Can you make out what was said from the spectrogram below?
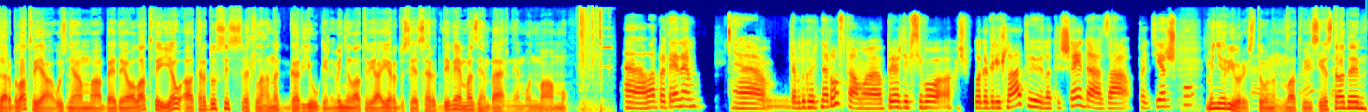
Darba Latvijā uzņēmumā BDO Latvija jau atradusi Svetlāna Garjūgina. Viņa Latvijā ieradusies ar diviem maziem bērniem un mammu. Labdien! Я буду говорить на русском. Прежде всего, хочу поблагодарить Латвию и латышей да, за поддержку. Viņa ir jurista un Latvijas iestādē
